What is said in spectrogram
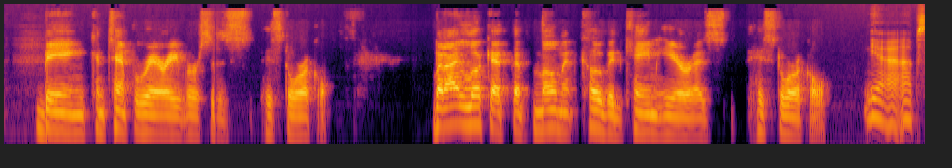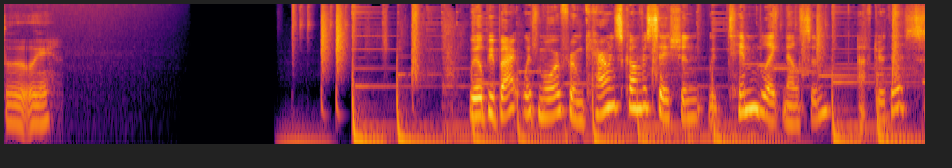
being contemporary versus historical. But I look at the moment COVID came here as historical. Yeah, absolutely. We'll be back with more from Karen's conversation with Tim Blake Nelson after this.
